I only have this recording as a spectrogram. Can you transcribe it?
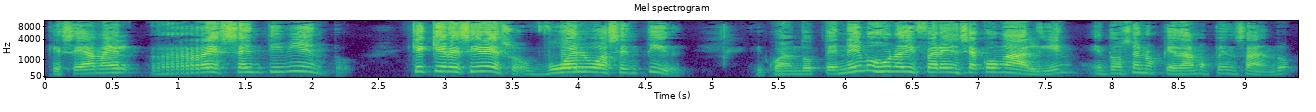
que se llama el resentimiento. ¿Qué quiere decir eso? Vuelvo a sentir. Y cuando tenemos una diferencia con alguien, entonces nos quedamos pensando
